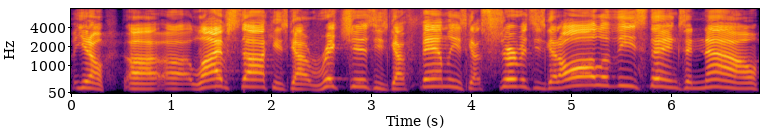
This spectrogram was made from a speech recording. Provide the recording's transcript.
you know, uh, uh, livestock. He's got riches. He's got family. He's got servants. He's got all of these things. And now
